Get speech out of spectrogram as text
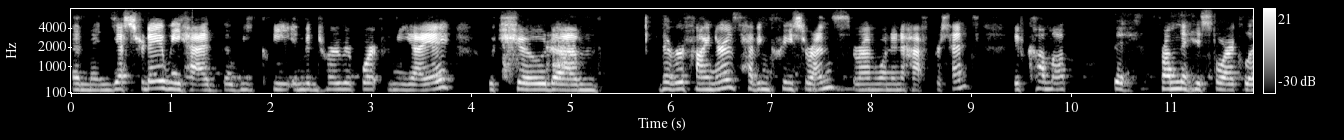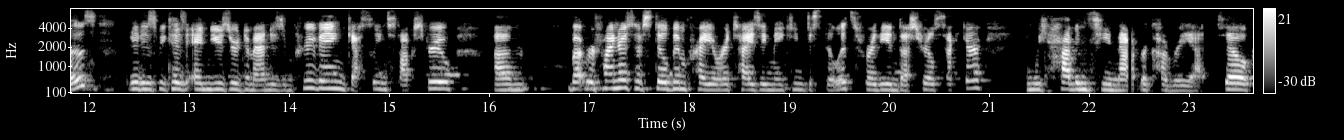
And then yesterday we had the weekly inventory report from the EIA, which showed um, the refiners have increased runs around one and a half percent. They've come up the, from the historic lows, but it is because end user demand is improving, gasoline stocks grew. Um, but refiners have still been prioritizing making distillates for the industrial sector and we haven't seen that recovery yet. So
